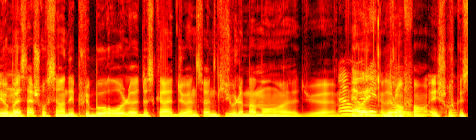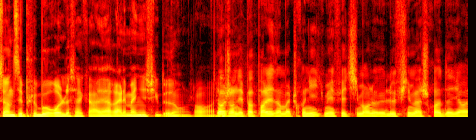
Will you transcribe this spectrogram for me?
Et au Mm. passage, je trouve que c'est un des plus beaux rôles de Scarlett Johansson qui joue la maman euh, du, euh, Ah ouais, de les l'enfant. Et je trouve que c'est un de ses plus beaux rôles de sa carrière. Elle est magnifique dedans. Genre, Non, j'en ai pas parlé dans ma chronique, mais effectivement, le, le film, je crois d'ailleurs,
